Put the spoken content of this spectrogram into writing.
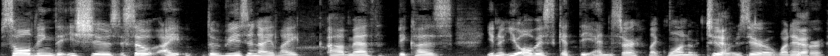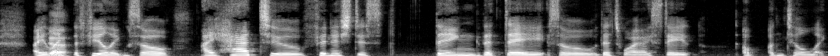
solving the issues. So I the reason I like uh, math because you know you always get the answer like one or two Yeah. or zero whatever. I Yeah. like the feeling. So I had to finish this thing that day. So that's why I stayed up until like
